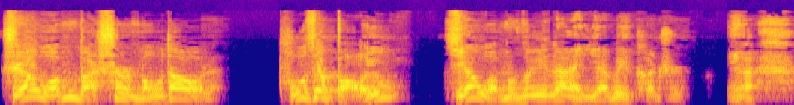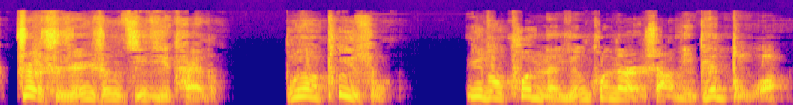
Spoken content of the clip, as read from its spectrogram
只要我们把事儿谋到了，菩萨保佑。解我们危难也未可知，你看，这是人生积极态度，不要退缩，遇到困难迎困难而上，你别躲。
